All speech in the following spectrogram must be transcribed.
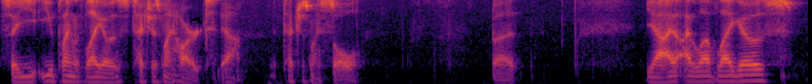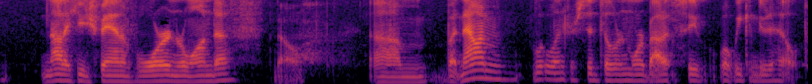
so you, you playing with Legos touches my heart. Yeah. It touches my soul. But yeah, I, I love Legos. Not a huge fan of war in Rwanda. No. Um, but now I'm a little interested to learn more about it, see what we can do to help.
